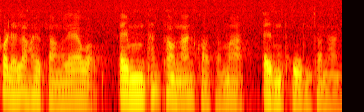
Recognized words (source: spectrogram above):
ก็ได้เล่าให้ฟังแล้วว่าเต็มท่านเท่านั้นความสามารถเต็มภูมิเท่านั้น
